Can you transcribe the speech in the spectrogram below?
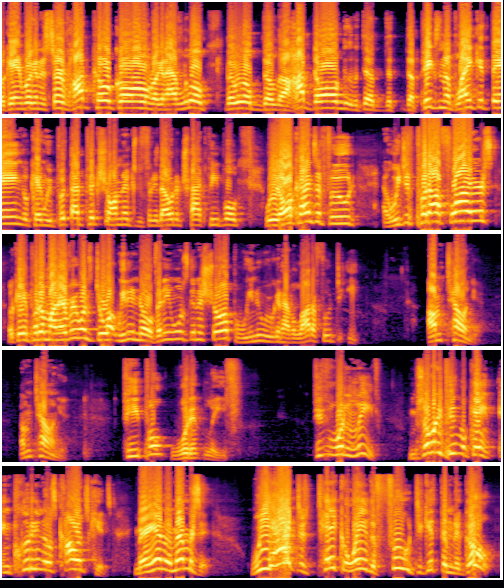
Okay, and we're gonna serve hot cocoa, and we're gonna have little the little the, the hot dog with the, the, the pigs in a blanket thing. Okay, and we put that picture on there because we figured that would attract people. We had all kinds of food, and we just put out flyers. Okay, put them on everyone's door. We didn't know if anyone was gonna show up, but we knew we were gonna have a lot of food to eat. I'm telling you I'm telling you, people wouldn't leave. People wouldn't leave. So many people came, including those college kids. Marianne remembers it. We had to take away the food to get them to go.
